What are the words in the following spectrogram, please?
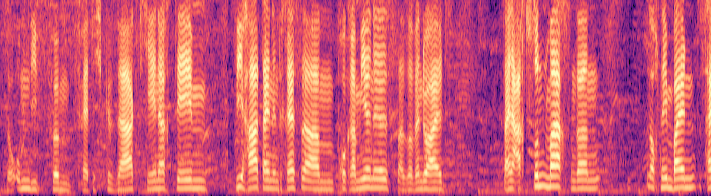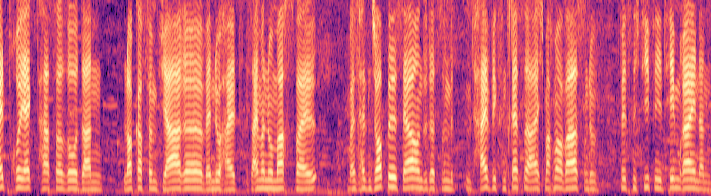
So um die fünf, hätte ich gesagt. Je nachdem, wie hart dein Interesse am Programmieren ist. Also wenn du halt deine acht Stunden machst und dann noch nebenbei ein Side-Projekt hast oder so, dann locker fünf Jahre. Wenn du halt es einfach nur machst, weil, weil es halt ein Job ist, ja, und du das mit, mit halbwegs Interesse, ah, ich mach mal was und du willst nicht tief in die Themen rein, dann,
